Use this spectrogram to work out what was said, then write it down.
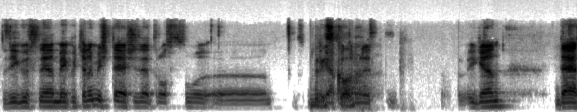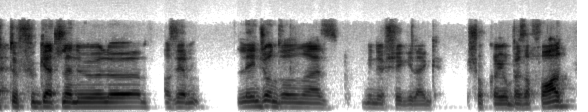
az Eaglesnél, még hogyha nem is teljesített rosszul. Uh, igen, de ettől függetlenül uh, azért Lane Johnson ez minőségileg sokkal jobb ez a fal.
